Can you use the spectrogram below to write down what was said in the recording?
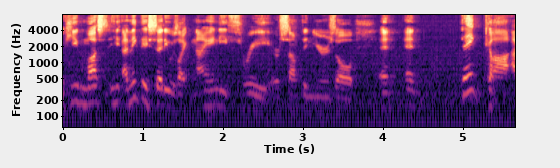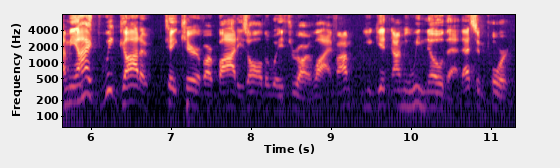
he must, he, I think they said he was like 93 or something years old, and and thank God. I mean, I we gotta take care of our bodies all the way through our life. I'm you get. I mean, we know that. That's important.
